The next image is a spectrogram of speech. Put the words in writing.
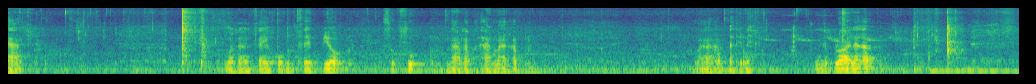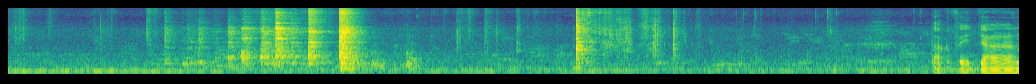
ยาก ไม่ต้องใส่ขมใส่เปรี้ยวสุกๆน่ารับประทานมากครับ มาครับไปที่นี่เรียบร้อยแล้วครับตักใส่จาน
